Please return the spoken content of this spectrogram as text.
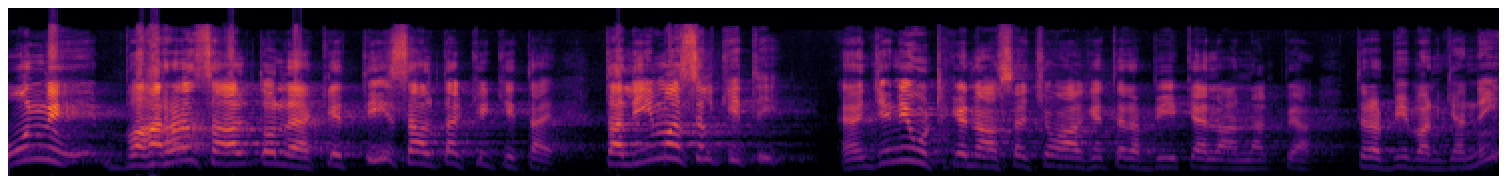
उन्हें बारह साल तो लैके तीस साल तक की किया है, तालीम हासिल की इंज नहीं उठ के ना सचो आके तो रबी कहलान लग पाया तो रबी बन गया। नहीं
